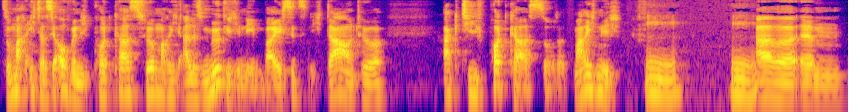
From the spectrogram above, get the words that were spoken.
so mache ich das ja auch, wenn ich Podcasts höre, mache ich alles Mögliche nebenbei. Ich sitze nicht da und höre aktiv Podcasts, so, das mache ich nicht. Hm. Hm. Aber ähm,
